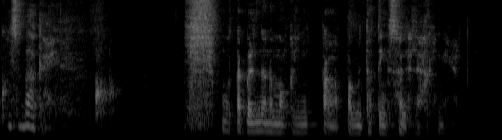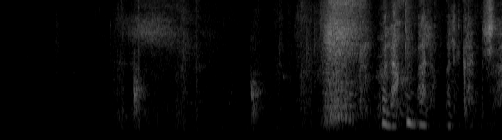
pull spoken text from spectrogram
Kung sa bagay, matagal na naman kayong tanga pagdating sa lalaki na yan. Wala kang balak balikan siya.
